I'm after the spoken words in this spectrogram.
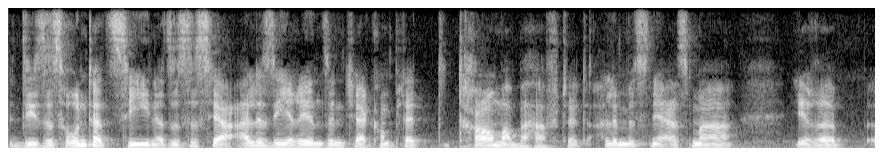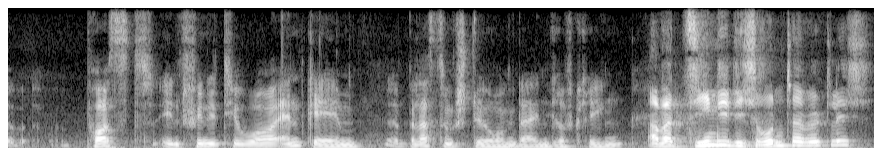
dieses Runterziehen, also es ist ja, alle Serien sind ja komplett traumabehaftet. Alle müssen ja erstmal ihre äh, Post-Infinity War Endgame äh, Belastungsstörung da in den Griff kriegen. Aber ziehen die dich runter wirklich?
